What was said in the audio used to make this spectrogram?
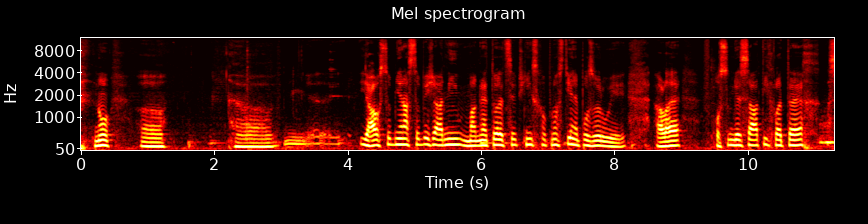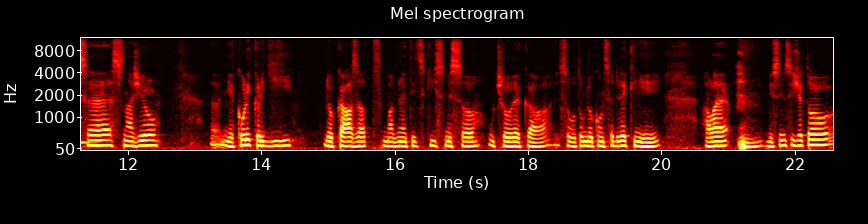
No, uh, uh, já osobně na sobě žádný magnetorecepční schopnosti nepozoruji, ale v 80. letech se snažil několik lidí dokázat magnetický smysl u člověka. Jsou o tom dokonce dvě knihy, ale myslím si, že to,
